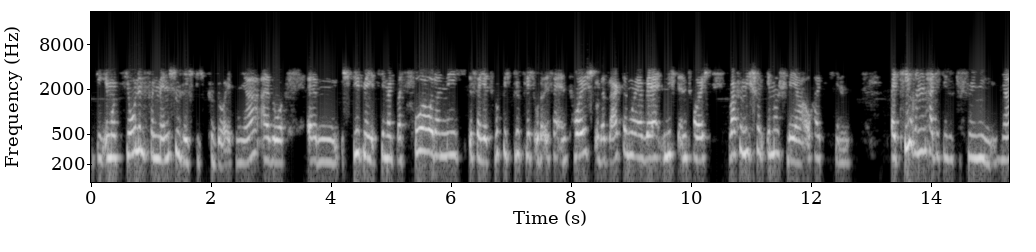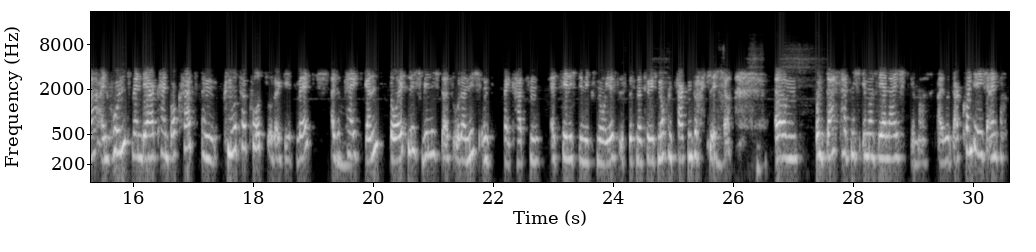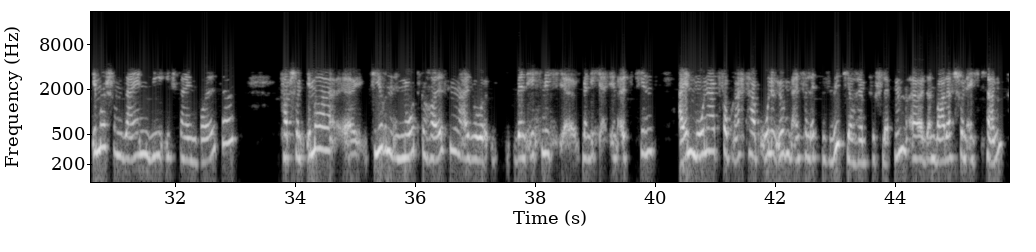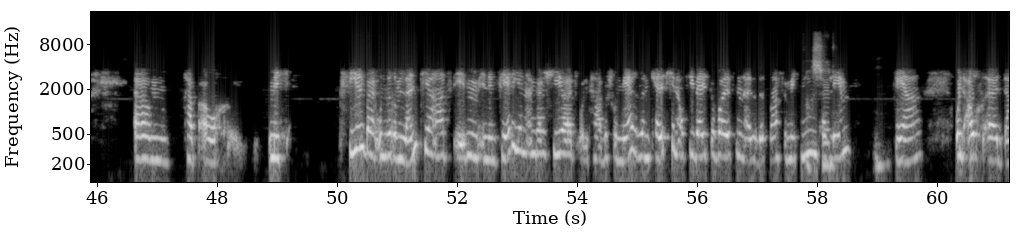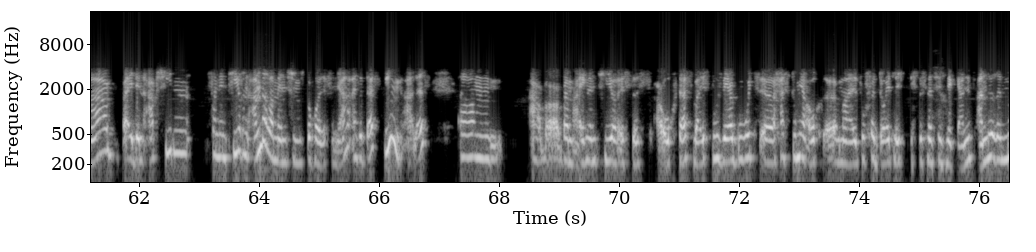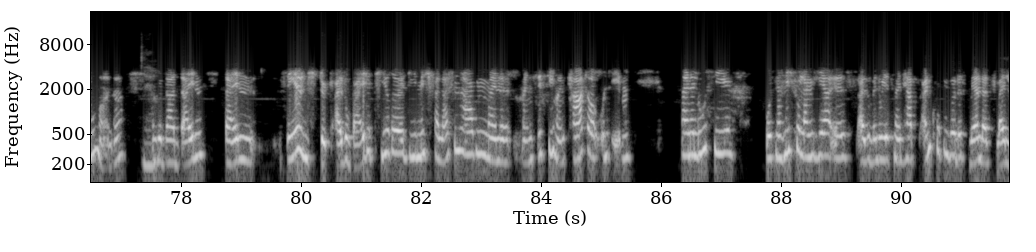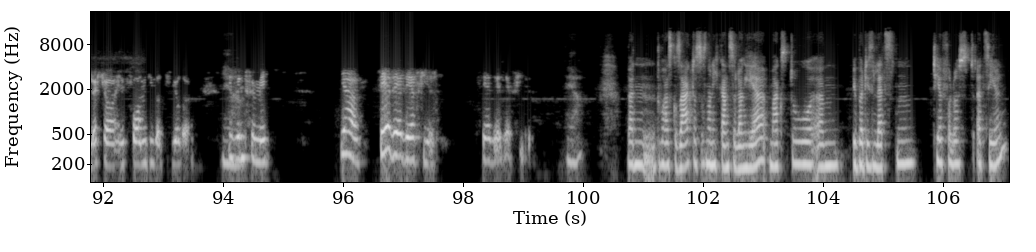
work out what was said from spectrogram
die Emotionen von Menschen richtig zu deuten, ja. Also ähm, spielt mir jetzt jemand was vor oder nicht? Ist er jetzt wirklich glücklich oder ist er enttäuscht oder sagt er nur, er wäre nicht enttäuscht? War für mich schon immer schwer, auch als Kind. Bei Tieren hatte ich dieses Gefühl nie. Ja, ein Hund, wenn der keinen Bock hat, dann knurrt er kurz oder geht weg. Also mhm. zeigt ganz deutlich, will ich das oder nicht. Und bei Katzen erzähle ich dir nichts Neues, ist das natürlich noch ein Zacken deutlicher. Ähm, und das hat mich immer sehr leicht gemacht. Also da konnte ich einfach immer schon sein, wie ich sein wollte. Ich habe schon immer äh, Tieren in Not geholfen. Also wenn ich mich, äh, wenn ich als Kind einen Monat verbracht habe, ohne irgendein verletztes Wildtier heimzuschleppen, äh, dann war das schon echt lang. Ähm, habe auch mich viel bei unserem Landtierarzt eben in den Ferien engagiert und habe schon mehreren Kälbchen auf die Welt geholfen. Also das war für mich nie Ach, ein Problem. Mhm. Ja. Und auch äh, da bei den Abschieden von den Tieren anderer Menschen geholfen. Ja, also das ging alles. Ähm, aber beim eigenen Tier ist es auch, das weißt du sehr gut, äh, hast du mir auch äh, mal so verdeutlicht, ist das natürlich eine ganz andere Nummer. Ne? Ja. Also da dein, dein Seelenstück, also beide Tiere, die mich verlassen haben, meine, mein Sissy, mein Kater und eben meine Lucy, wo es noch nicht so lange her ist. Also wenn du jetzt mein Herz angucken würdest, wären da zwei Löcher in Form dieser Tiere. Ja. Die sind für mich, ja, sehr, sehr, sehr viel sehr, sehr, sehr viel. Ja. Wenn, du hast gesagt, das ist noch nicht ganz so lange her. Magst du ähm, über diesen letzten Tierverlust erzählen?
